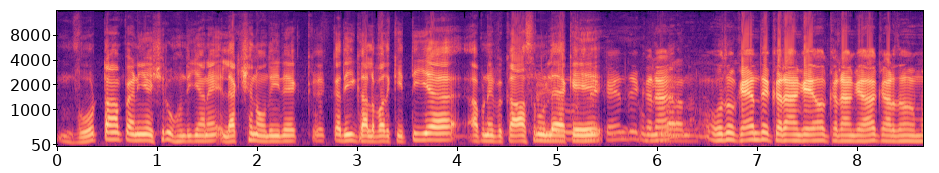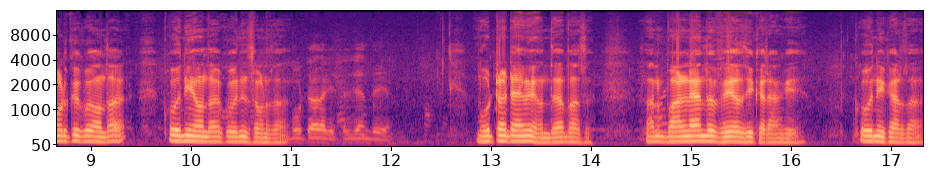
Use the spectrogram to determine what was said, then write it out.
ਵੋਟਾਂ ਪੈਣੀਆਂ ਸ਼ੁਰੂ ਹੁੰਦੀਆਂ ਨੇ ਇਲੈਕਸ਼ਨ ਆਉਂਦੀ ਨੇ ਕ- ਕਦੀ ਗੱਲਬਾਤ ਕੀਤੀ ਹੈ ਆਪਣੇ ਵਿਕਾਸ ਨੂੰ ਲੈ ਕੇ ਉਦੋਂ ਕਹਿੰਦੇ ਕਰਾਂਗੇ ਉਹ ਕਰਾਂਗੇ ਆਹ ਕਰ ਦਾਂਗੇ ਮੁੜ ਕੇ ਕੋਈ ਆਉਂਦਾ ਕੋਈ ਨਹੀਂ ਆਉਂਦਾ ਕੋਈ ਨਹੀਂ ਸੁਣਦਾ। ਵੋਟਾਂ ਲਾ ਕੇ ਚੱਲ ਜਾਂਦੇ ਆ। ਵੋਟਾਂ ਟਾਈਮ ਹੀ ਹੁੰਦਾ ਬਸ। ਸਾਨੂੰ ਬਣ ਲੈਣ ਦੋ ਫਿਰ ਅਸੀਂ ਕਰਾਂਗੇ। ਕੋਈ ਨਹੀਂ ਕਰਦਾ।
